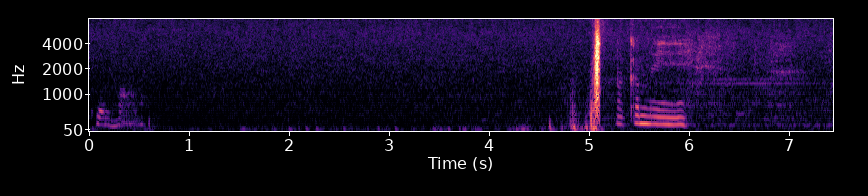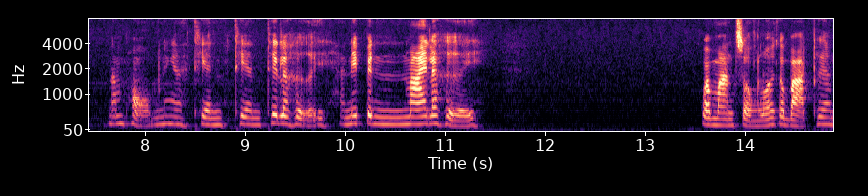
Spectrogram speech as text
เทียนหอมก็มีน้ำหอมนี่ไงเทียนเทียนที่ระเหย อันนี้เป็นไม้ระเหย ประมาณสองร้อยกว่าบาทเพื่อน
